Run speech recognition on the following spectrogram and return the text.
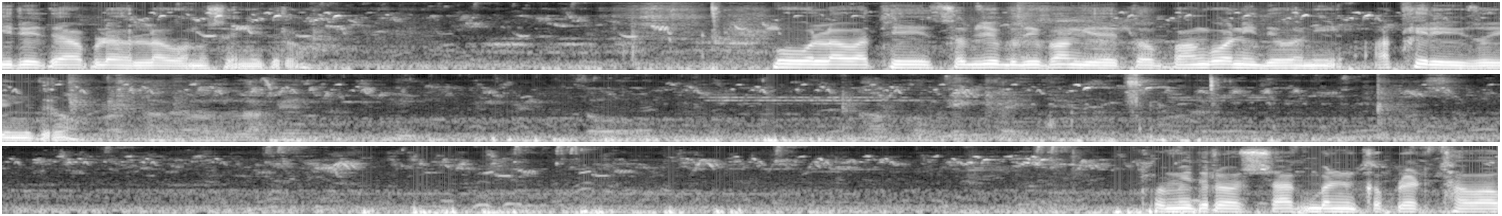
એ રીતે આપણે હલાવવાનું છે મિત્રો. બહુ હલાવવાથી સબ્જી બધી ભાંગી જાય તો ભાંગવા નહીં દેવાની. આખી રહેવી જોઈએ મિત્રો. તો મિત્રો શાક બને કપલેટ થવા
